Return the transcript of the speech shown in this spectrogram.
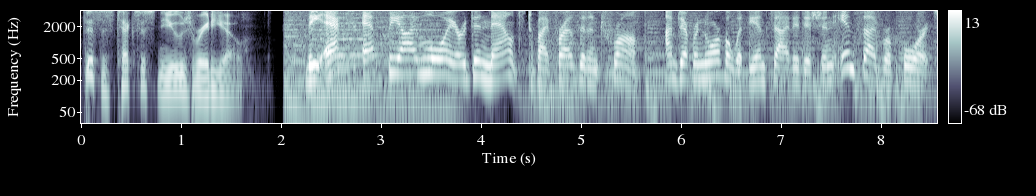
This is Texas News Radio. The ex FBI lawyer denounced by President Trump. I'm Deborah Norville with the Inside Edition Inside Report.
